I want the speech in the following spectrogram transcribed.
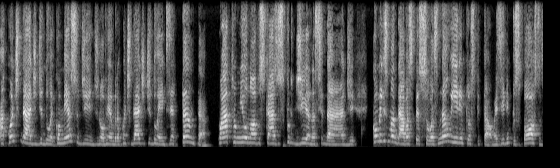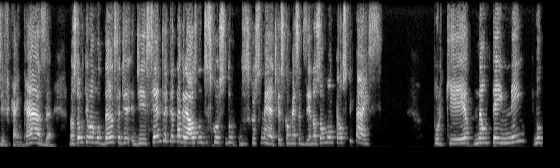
a quantidade de doentes, começo de, de, novembro, a quantidade de doentes é tanta, 4 mil novos casos por dia na cidade. Como eles mandavam as pessoas não irem para o hospital, mas irem para os postos e ficar em casa, nós vamos ter uma mudança de, de 180 graus no discurso, do, discurso médico. Eles começam a dizer: nós vamos montar hospitais porque não tem nem não,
